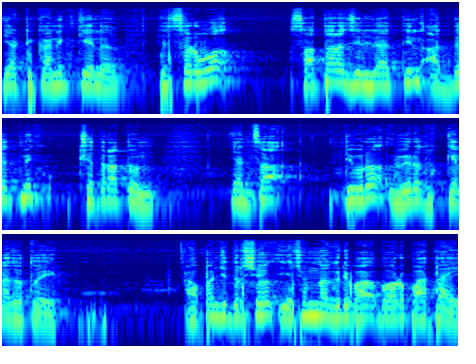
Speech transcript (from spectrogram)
या ठिकाणी केलं हे सर्व सातारा जिल्ह्यातील आध्यात्मिक क्षेत्रातून यांचा तीव्र विरोध केला जातो आहे आपण जे दृश्य यशवंतनगरी बा बरोबर पाहताय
